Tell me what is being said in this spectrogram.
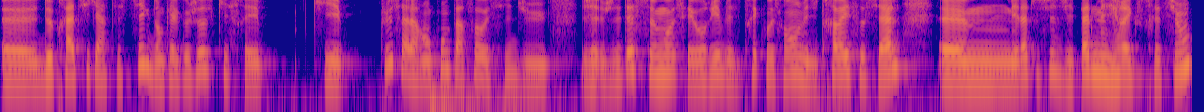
de pratiques artistiques dans quelque chose qui serait qui est plus à la rencontre parfois aussi du, je, déteste ce mot, c'est horrible et c'est très condescendant, mais du travail social. mais là tout de suite, j'ai pas de meilleure expression,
